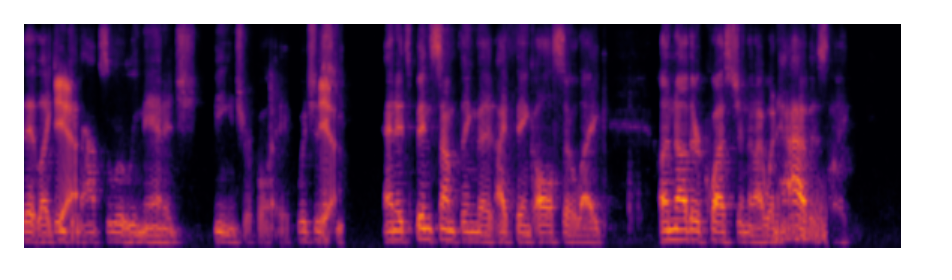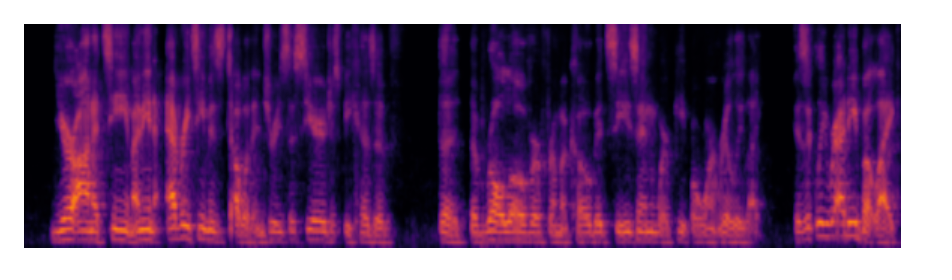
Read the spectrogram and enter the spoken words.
That like you Yeah. can absolutely manage being in AAA, which is, Yeah. and it's been something that I think also like another question that I would have is like you're on a team. I mean, every team has dealt with injuries this year just because of the the rollover from a COVID season where people weren't really like physically ready, but like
